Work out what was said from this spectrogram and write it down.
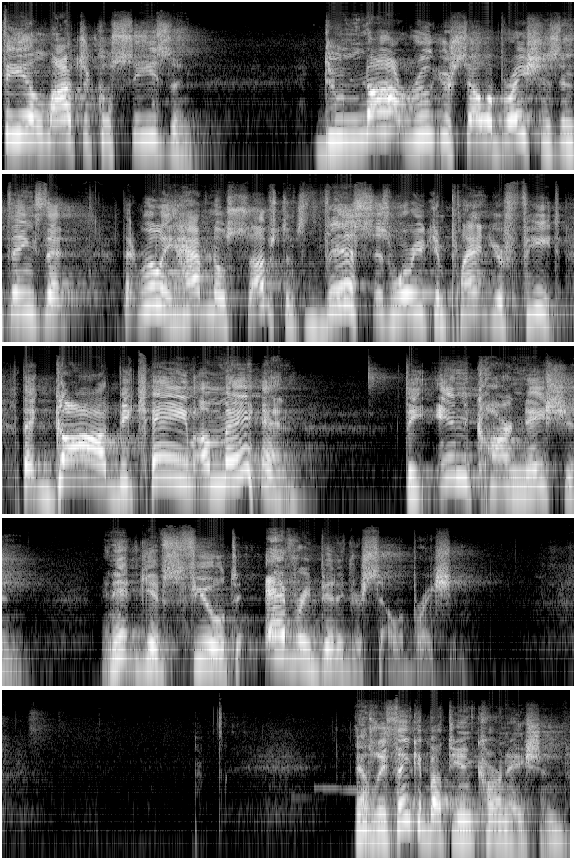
theological season. Do not root your celebrations in things that, that really have no substance. This is where you can plant your feet that God became a man, the incarnation, and it gives fuel to every bit of your celebration. Now, as we think about the incarnation,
